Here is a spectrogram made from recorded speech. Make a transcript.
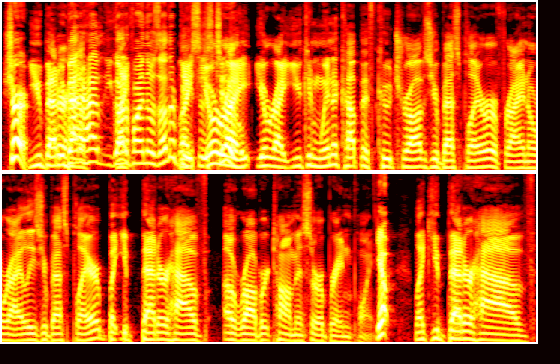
sure. You better you, better have- have, you got to like- find those other Like pieces you're too. right, you're right. You can win a cup if Kucherov's your best player or if Ryan O'Reilly's your best player, but you better have a Robert Thomas or a Brayden Point. Yep. Like you better have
